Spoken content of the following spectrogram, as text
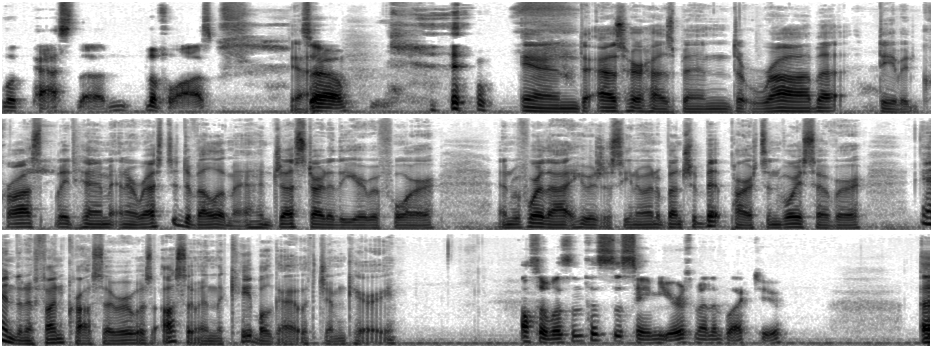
look past the the flaws. Yeah. So, and as her husband, Rob David Cross played him in Arrested Development, had just started the year before and before that, he was just, you know, in a bunch of bit parts and voiceover. And in a fun crossover, was also in The Cable Guy with Jim Carrey. Also, wasn't this the same year as Men in Black 2? Uh,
